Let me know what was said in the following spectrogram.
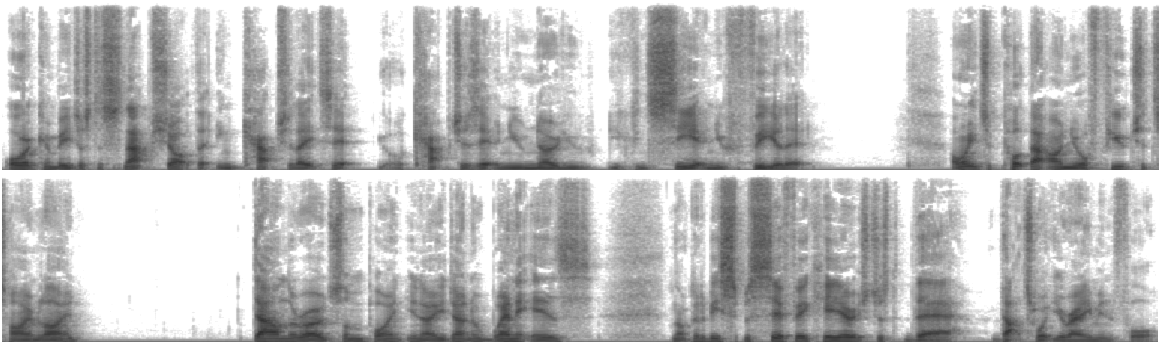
or it can be just a snapshot that encapsulates it or captures it and you know you, you can see it and you feel it. I want you to put that on your future timeline down the road some point. You know, you don't know when it is. It's not going to be specific here, it's just there. That's what you're aiming for.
